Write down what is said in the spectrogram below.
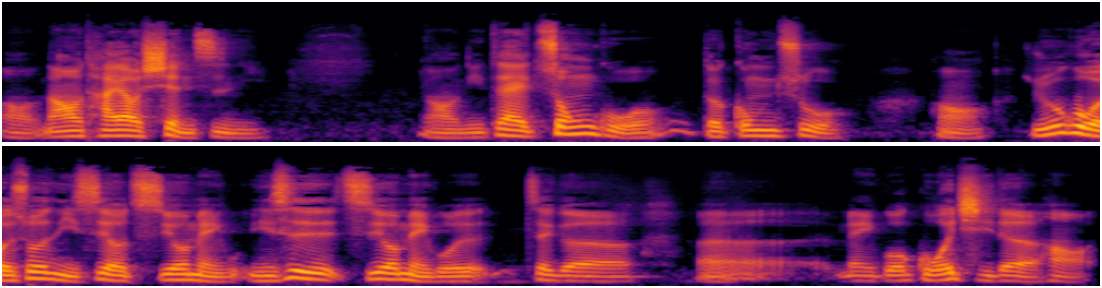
哦，然后他要限制你哦，你在中国的工作哦。如果说你是有持有美，你是持有美国这个呃美国国籍的哈，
